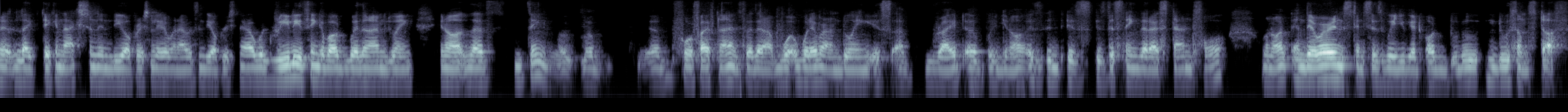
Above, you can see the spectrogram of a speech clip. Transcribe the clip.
uh, like take an action in the operation layer when I was in the operation layer, I would really think about whether I'm doing you know that thing uh, uh four or five times whether I'm, whatever I'm doing is uh, right uh, you know is, is is this thing that I stand for or not. And there were instances where you get or do do some stuff.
